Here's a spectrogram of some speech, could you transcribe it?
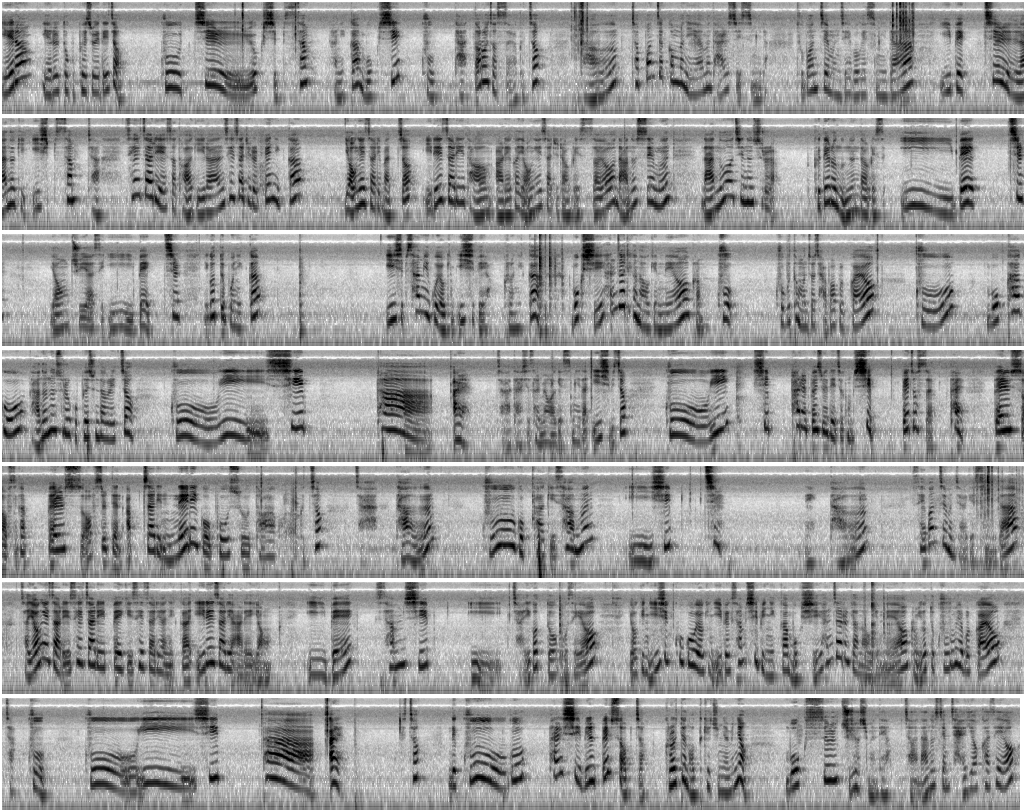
얘랑 얘를 또 곱해줘야 되죠? 9, 7, 63 하니까 몫이 9 다 떨어졌어요. 그쵸? 다음 첫 번째 것만 이해하면 다 할 수 있습니다. 두 번째 문제 해보겠습니다. 207 나누기 23 자, 세 자리에서 더하기 1한 세 자리를 빼니까 0의 자리 맞죠? 1의 자리 다음 아래가 0의 자리라고 그랬어요. 나눗셈은 나누어지는 수를 그대로 놓는다 그랬어요. 207 0 주의하세요. 207 이것도 보니까 23이고 여긴 20이에요. 그러니까 몫이 한 자리가 나오겠네요. 그럼 9 9부터 먼저 잡아볼까요? 9 몫하고 나누는 수를 곱해준다 그랬죠? 9, 2, 10, 8. 자, 다시 설명하겠습니다. 20이죠? 9, 2, 18을 빼줘야 되죠. 그럼 10 빼줬어요. 8 뺄 수 없으니까 뺄 수 없을 땐 앞자리 내리고 보수 더하고 그쵸? 자, 다음 9 곱하기 3은 27. 네, 다음 세 번째 문제 하겠습니다. 자, 0의 자리, 세 자리 빼기 세 자리 하니까 1의 자리 아래 0, 232. 자, 이것도 보세요. 여긴 29고 여긴 230이니까 몫이 한 자리가 나오겠네요. 그럼 이것도 9로 해볼까요? 자, 9. 9, 28. 그쵸? 근데 9, 9, 81 뺄 수 없죠. 그럴 땐 어떻게 주냐면요. 몫을 줄여주면 돼요. 자, 나눗셈 잘 기억하세요.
